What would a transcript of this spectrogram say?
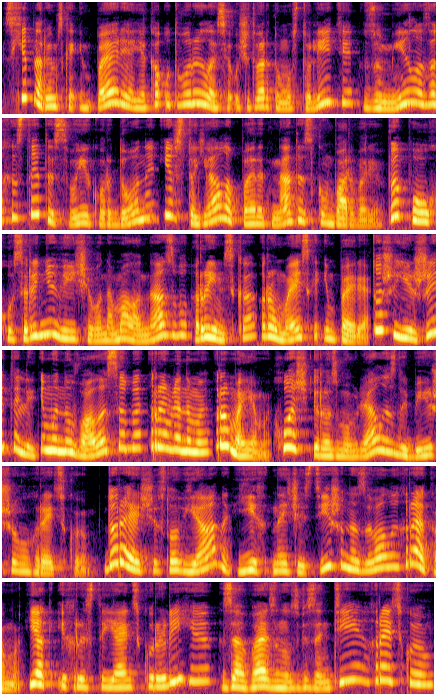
Східна Римська імперія, яка утворилася у 4 столітті, зуміла захистити свої кордони і встояла перед натиском варварів. В епоху середньовіччя вона мала назву Римська Ромейська імперія, тож її жителі іменували себе римлянами ромеями, хоч і розмовляли здебільшого грецькою. До речі, слов'яни їх найчастіше називали греками, як і християнську релігію, завезену з Візантії грецькою.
